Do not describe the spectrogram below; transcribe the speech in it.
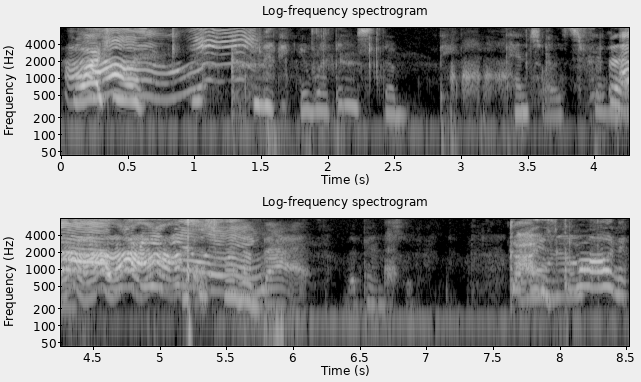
Flashlight. Your weapon's the pencil. It's for the ah, ah, This is for the bat. The pencil. Guys, come on.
